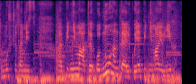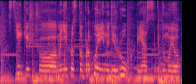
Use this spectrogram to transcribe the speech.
тому що замість е, піднімати одну гантельку, я піднімаю їх стільки, що мені просто бракує іноді рук. Я собі думаю,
